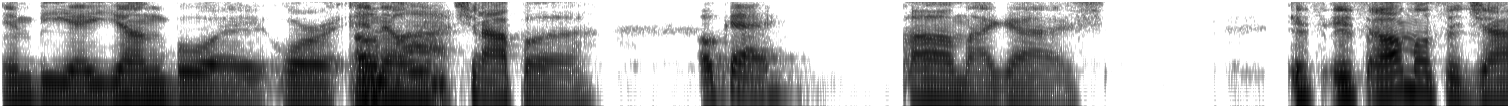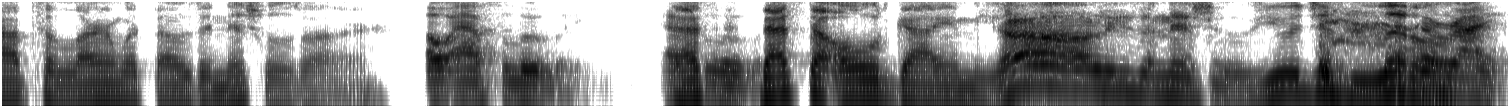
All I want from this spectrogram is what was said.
NBA Youngboy or Oh, NLE my. Choppa. Okay. Oh my gosh. It's it's almost a job to learn what those initials are. Oh, absolutely. That's Absolutely. that's the old guy in me. Oh, these initials. You were just little. right.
